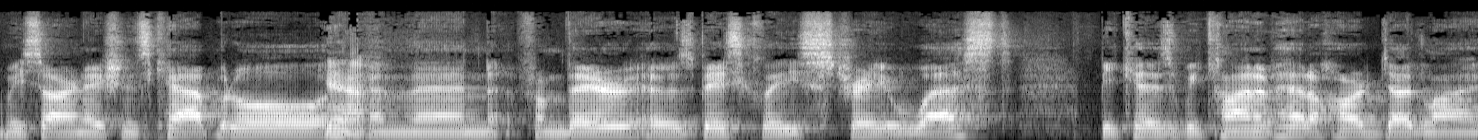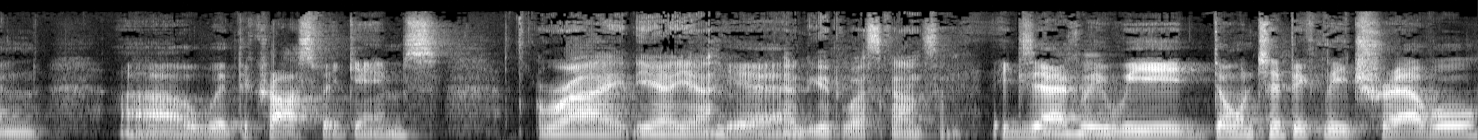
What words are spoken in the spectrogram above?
We saw our nation's capital. Yeah. And then from there, it was basically straight west because we kind of had a hard deadline uh, with the CrossFit Games. Right. Yeah, yeah. Yeah. Had to get to Wisconsin. Exactly. Mm-hmm. We don't typically travel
